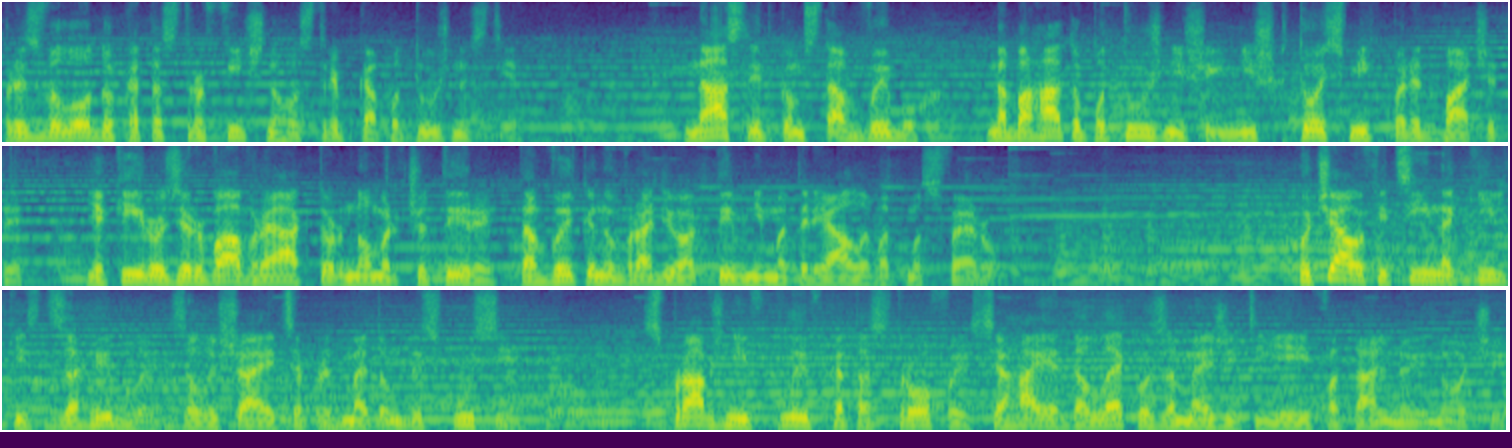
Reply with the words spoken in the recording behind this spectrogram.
призвело до катастрофічного стрибка потужності. Наслідком став вибух, набагато потужніший, ніж хтось міг передбачити, який розірвав реактор номер 4 та викинув радіоактивні матеріали в атмосферу. Хоча офіційна кількість загиблих залишається предметом дискусій, справжній вплив катастрофи сягає далеко за межі тієї фатальної ночі.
